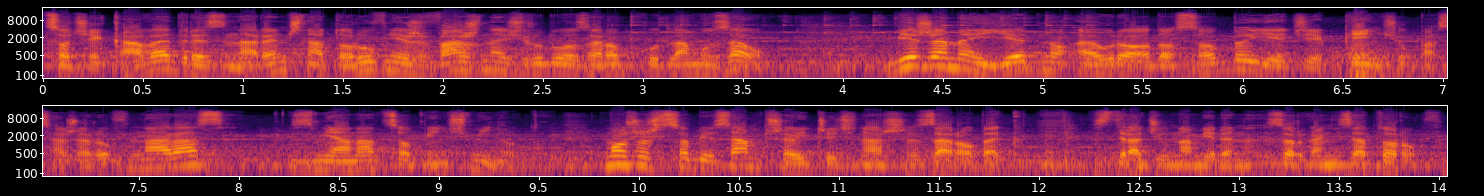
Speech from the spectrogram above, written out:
Co ciekawe, drezyna ręczna to również ważne źródło zarobku dla muzeum. Bierzemy 1 euro od osoby, jedzie pięciu pasażerów naraz, zmiana co 5 minut. Możesz sobie sam przeliczyć nasz zarobek, zdradził nam jeden z organizatorów.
